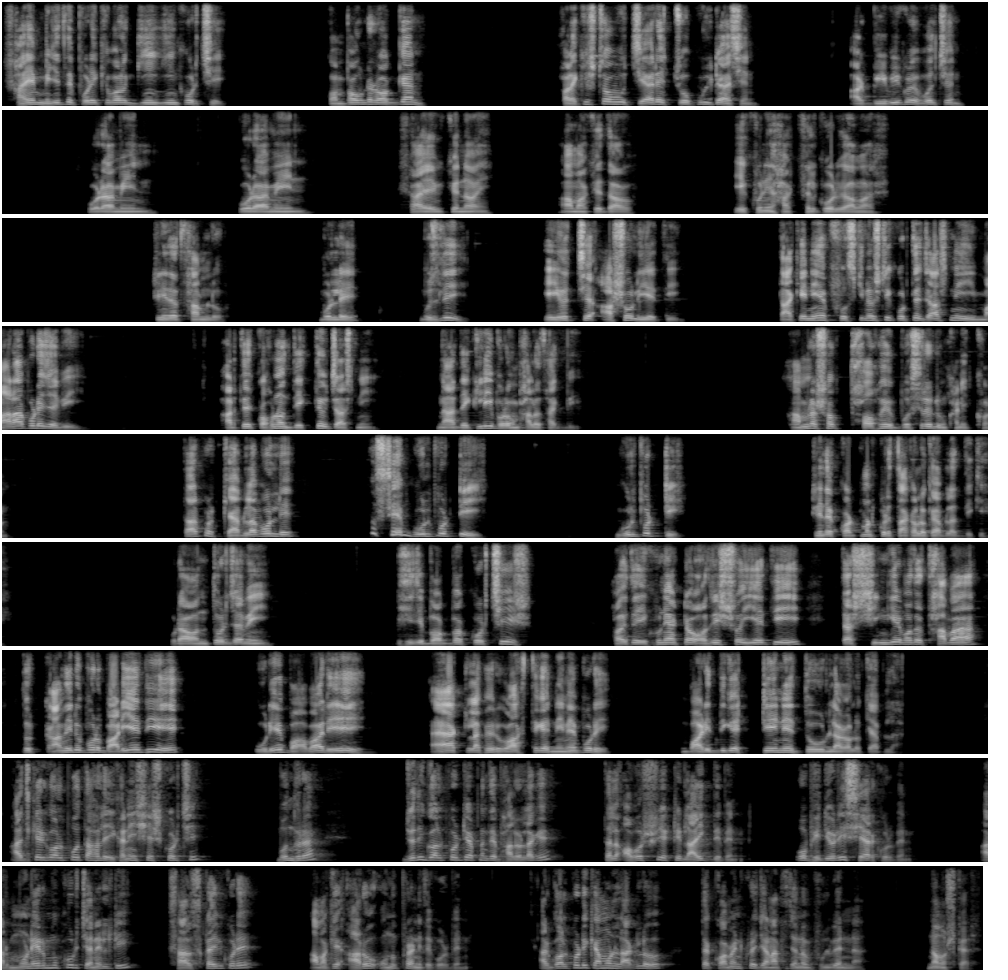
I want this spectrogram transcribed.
সাহেব মেঝেতে পড়ে কেবল গিঁ গিঁ করছে। কম্পাউন্ডার অজ্ঞান? হরেকৃষ্ণবাবু চেয়ারে চোখ উল্টে আছেন আর বিড়বিড় করে বলছেন কোরামিন কোরামিন সাহেবকে নয়, আমাকে দাও। এক্ষুনি হার্ট ফেল করবে আমার। টিনিদা থামলো, বললে, বুঝলি, এই হচ্ছে আসল ইয়েতি। তাকে নিয়ে ফুসকি নষ্টি করতে যাসনি মারা পড়ে যাবি। আর তে কখনো দেখতেও চাসনি না দেখলেই বরং ভালো থাকবি। আমরা সব থ হয়ে বসে রইলুম খানিক্ষণ তারপর ক্যাবলা বললে "ও, সে গুলপট্টি। গুলপট্টি? টিনিদা কটমট করে তাকালো ক্যাবলার দিকে। ওরা অন্তর্জামী। বেশি যে বক বক করছিস হয়তো এখুনি একটা অদৃশ্য ইয়েতি তার সিংহের মতো থাবা তোর কানের উপর বাড়িয়ে দিয়ে, ওরে বাবা রে, এক লাফের ওয়াক্স থেকে নেমে পড়ে, বাড়ির দিকে টেনে দৌড় লাগালো ক্যাবলা আজকের গল্প তাহলে এখানেই শেষ করছি। বন্ধুরা, যদি গল্পটি আপনাদের ভালো লাগে, তাহলে অবশ্যই একটি লাইক দেবেন ও ভিডিওটি শেয়ার করবেন। আর মনের মুকুর চ্যানেলটি সাবস্ক্রাইব করে আমাকে আরও অনুপ্রাণিত করবেন। আর গল্পটি কেমন লাগল তা কমেন্ট করে জানাতে যেন ভুলবেন না। নমস্কার।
